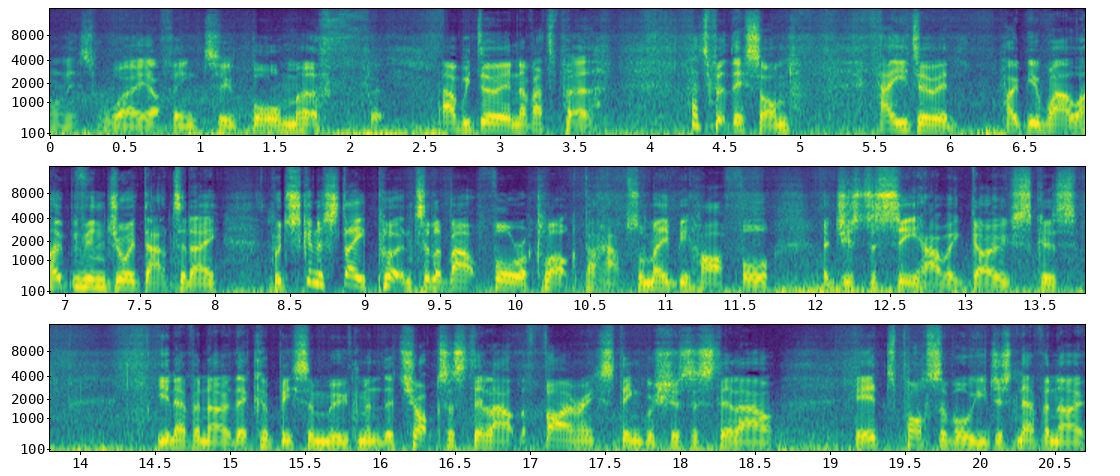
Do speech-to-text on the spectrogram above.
on its way, I think, to Bournemouth. But how we doing? I've had to put a, had to put this on. How you doing? Hope you're well. Hope you've enjoyed that today. We're just going to stay put until about four o'clock, perhaps, or maybe half four, uh, just to see how it goes, because you never know. There could be some movement. The chocks are still out. The fire extinguishers are still out. It's possible. You just never know.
